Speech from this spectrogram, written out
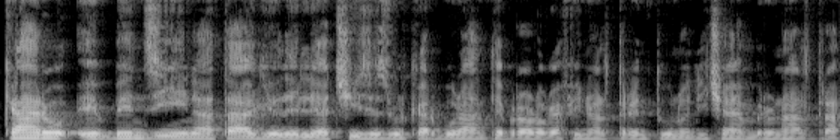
Caro e benzina, taglio delle accise sul carburante, proroga fino al 31 dicembre, un'altra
